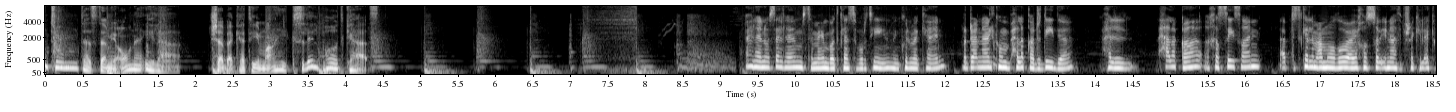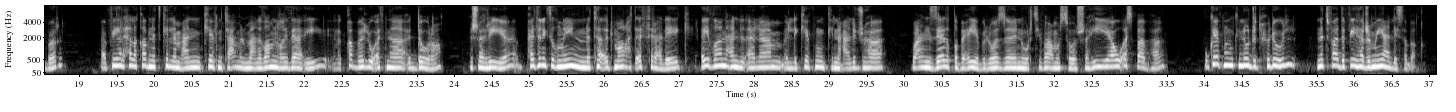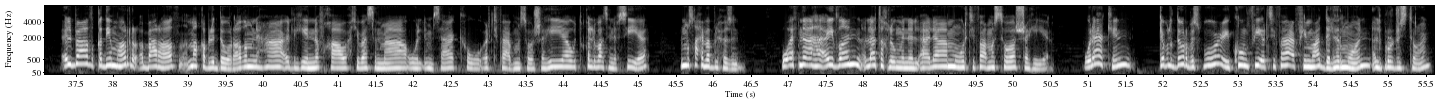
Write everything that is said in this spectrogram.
أنتم تستمعون إلى شبكة مايكس للبودكاست. أهلا وسهلا مستمعين بودكاست بروتين من كل مكان. رجعنا لكم بحلقة جديدة. هالحلقه خصيصا بتتكلم عن موضوع يخص الإناث بشكل أكبر. في هالحلقة بنتكلم عن كيف نتعامل مع نظامنا الغذائي قبل وأثناء الدورة الشهرية بحيث إنك تضمنين النتائج ما راح تأثر عليك. أيضا عن الآلام اللي كيف ممكن نعالجها وعن زيادة طبيعية بالوزن وارتفاع مستوى الشهية وأسبابها وكيف ممكن نوجد حلول نتفادى فيها جميع اللي سبق. البعض قد يمر بأعراض ما قبل الدورة ضمنها اللي هي النفخة واحتباس الماء والإمساك وارتفاع بمستوى الشهية والتقلبات النفسية المصاحبة بالحزن. وأثناءها أيضا لا تخلو من الآلام وارتفاع مستوى الشهية. ولكن قبل الدورة بأسبوع يكون في ارتفاع في معدل هرمون البروجستون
